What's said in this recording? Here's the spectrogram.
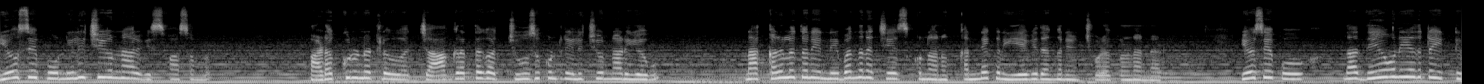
యోసేపు నిలిచి ఉన్నారు విశ్వాసంలో. పడక్కునున్నట్లు జాగ్రత్తగా చూసుకుంటూ నిలిచి ఉన్నాడు యోబు. నా కనులతో నేను నిబంధన చేసుకున్నాను. కన్యకని ఏ విధంగా నేను చూడగలను? అన్నాడు. యోసేపు నా దేవుని ఎదుట ఇట్టి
